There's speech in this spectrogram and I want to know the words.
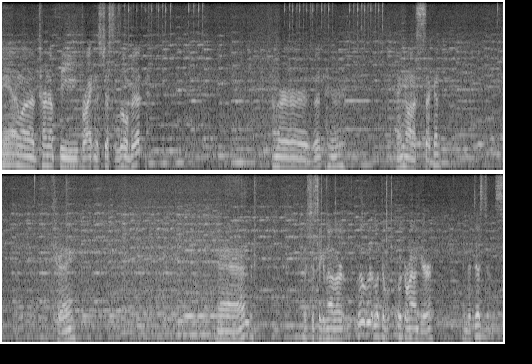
and I'm gonna turn up the brightness just a little bit. Where is it here? Hang on a second. Okay. And let's just take another little bit look look around here in the distance.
